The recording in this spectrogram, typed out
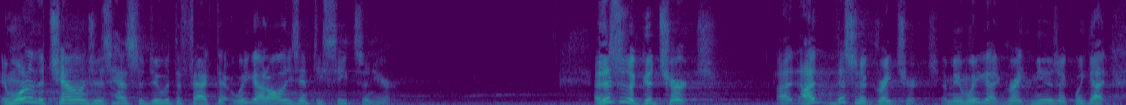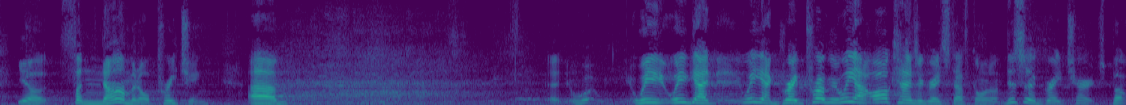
And one of the challenges has to do with the fact that we got all these empty seats in here. And this is a good church. I, I, this is a great church. I mean, we got great music. We got, you know, phenomenal preaching. Um, we, we, got, we got great programs. We got all kinds of great stuff going on. This is a great church. But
